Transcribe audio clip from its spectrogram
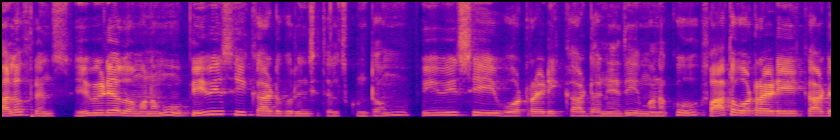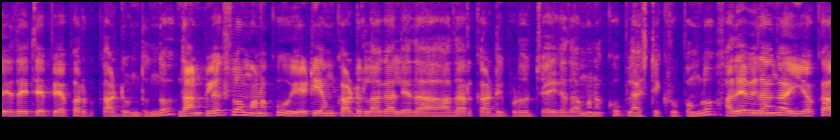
హలో ఫ్రెండ్స్ ఈ వీడియోలో మనము పీవీసీ కార్డు గురించి తెలుసుకుంటాము. పీవీసీ ఓటర్ ఐడి కార్డు అనేది మనకు పాత ఓటర్ ఐడి కార్డు ఏదైతే పేపర్ కార్డు ఉంటుందో దాని ప్లేస్లో మనకు ఏటీఎం కార్డు లాగా లేదా ఆధార్ కార్డు ఇప్పుడు వచ్చాయి కదా మనకు ప్లాస్టిక్ రూపంలో. అదే విధంగా ఈ యొక్క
